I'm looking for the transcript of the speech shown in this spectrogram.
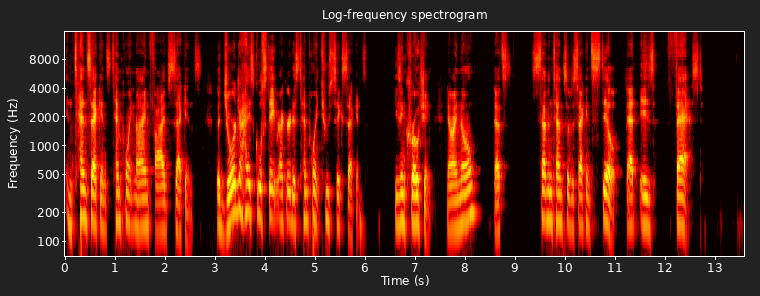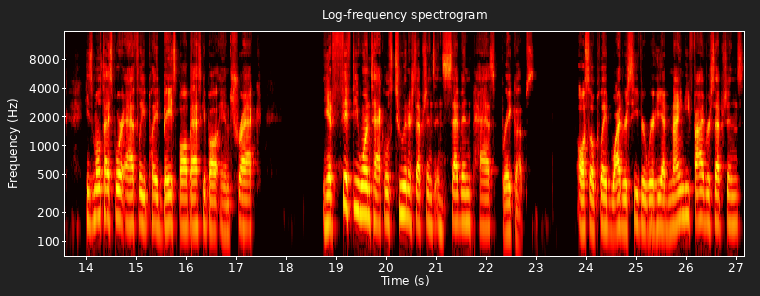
in 10 seconds, 10.95 seconds. The Georgia high school state record is 10.26 seconds. He's encroaching. Now, I know that's seven tenths of a second still. That is fast. He's multi sport athlete, played baseball, basketball, and track. He had 51 tackles, two interceptions, and seven pass breakups. Also played wide receiver, where he had 95 receptions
